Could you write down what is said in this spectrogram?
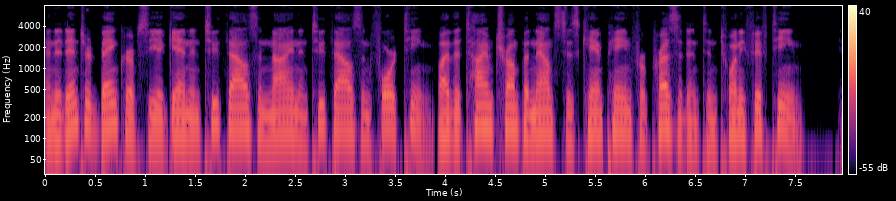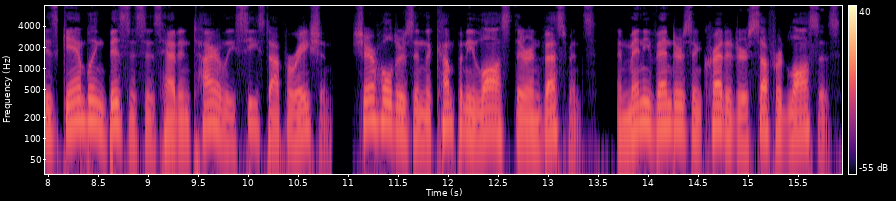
and it entered bankruptcy again in 2009 and 2014. By the time Trump announced his campaign for president in 2015, his gambling businesses had entirely ceased operation. Shareholders in the company lost their investments, and many vendors and creditors suffered losses,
